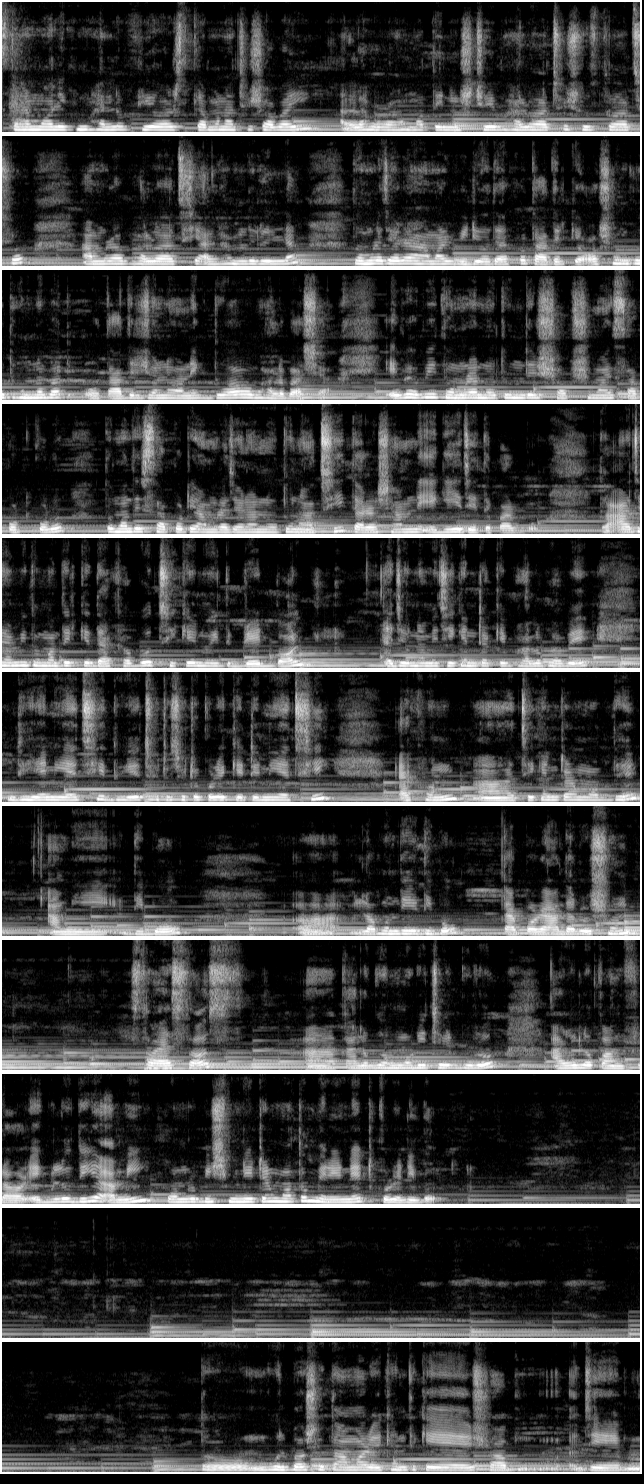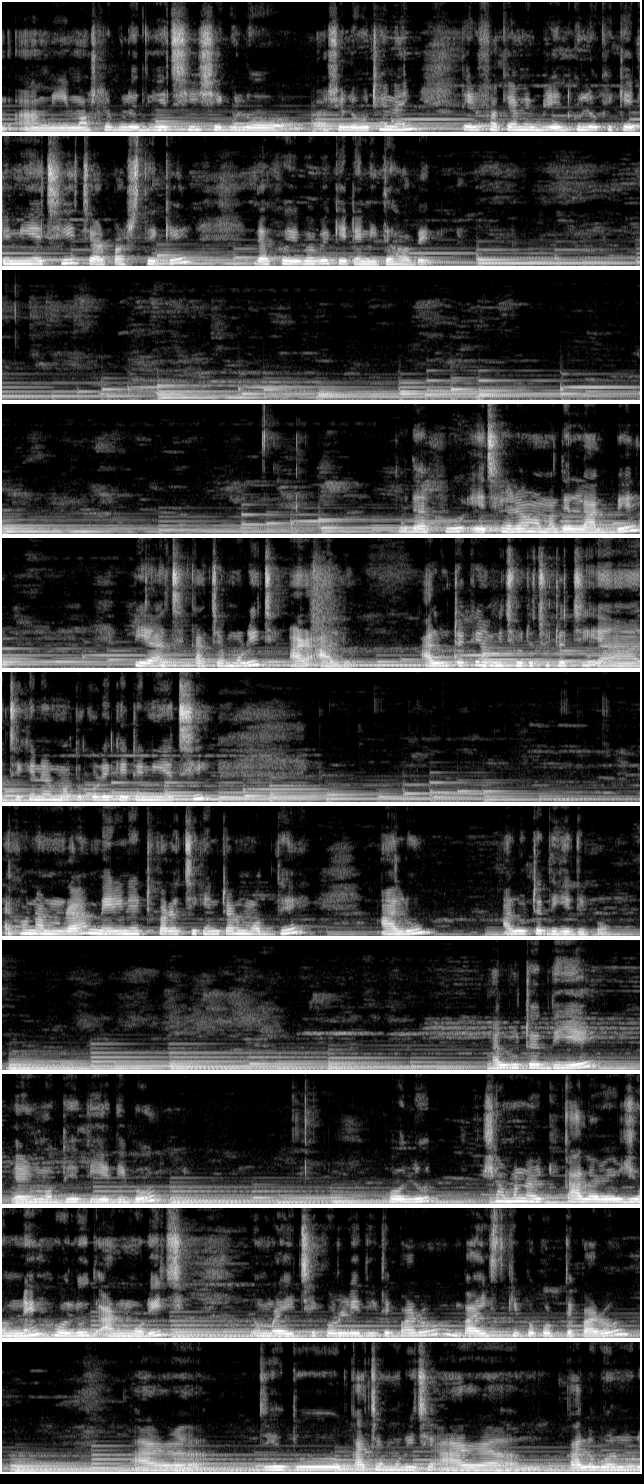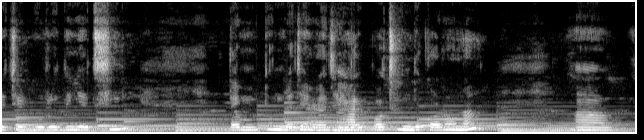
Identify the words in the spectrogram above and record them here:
আসসালামু আলাইকুম hello viewers কেমন আছো সবাই? আল্লাহর রহমতে নিশ্চয়ই ভালো আছো, সুস্থ আছো, আমরাও ভালো আছি, আলহামদুলিল্লাহ। তোমরা যারা আমার ভিডিও দেখো, তাদেরকে অসংখ্য ধন্যবাদ ও তাদের জন্য অনেক দোয়া ও ভালোবাসা। এভাবেই তোমরা নতুনদের সবসময় সাপোর্ট করো। তোমাদের সাপোর্টে আমরা যারা নতুন আছি, তারা সামনে এগিয়ে যেতে পারব। তো আজ আমি তোমাদেরকে দেখাবো চিকেন উইথ ব্রেড বল এজন্য আমি চিকেনটাকে ভালোভাবে ধুয়ে নিয়েছি, ধুয়ে ছোট ছোট করে কেটে নিয়েছি। এখন চিকেনটার মধ্যে আমি দিব লবণ দিয়ে দিব, তারপরে আদা, রসুন, সয়া সস কালো গোলমরিচের গুঁড়ো, আর হলো কর্নফ্লাওয়ার। এগুলো দিয়ে আমি পনেরো বিশ মিনিটের মতো মেরিনেট করে নিব। ভুলবশত আমার ওইখান থেকে সব যে আমি মশলাগুলো দিয়েছি সেগুলো আসলে উঠে নাই। তেল ফাঁকে আমি ব্রেডগুলোকে কেটে নিয়েছি চারপাশ থেকে। দেখো, এভাবে কেটে নিতে হবে। তো দেখো, এছাড়াও আমাদের লাগবে পেঁয়াজ, কাঁচামরিচ আর আলু। আলুটাকে আমি ছোট ছোট চিকেনের মতো করে কেটে নিয়েছি। এখন আমরা ম্যারিনেট করা চিকেনটার মধ্যে আলু, আলুটা দিয়ে দিব। আলুটা দিয়ে এর মধ্যে দিয়ে দিব হলুদ, সামান্য আর কি কালারের জন্যে হলুদ আর মরিচ। তোমরা ইচ্ছে করলে দিতে পারো বা স্কিপও করতে পারো। আর যেহেতু কাঁচামরিচ আর কালো গোলমরিচের গুঁড়ো দিয়েছি, তেমন তোমরা যারা ঝাল পছন্দ করো না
